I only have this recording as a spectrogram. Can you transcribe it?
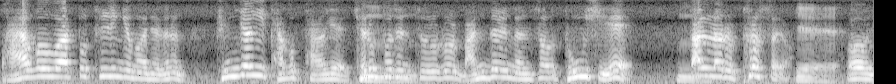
과거와 또 틀린 게 뭐냐면은 굉장히 다급하게 제로 음. 퍼센트를 만들면서 동시에 음. 달러를 풀었어요. 예. 어,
